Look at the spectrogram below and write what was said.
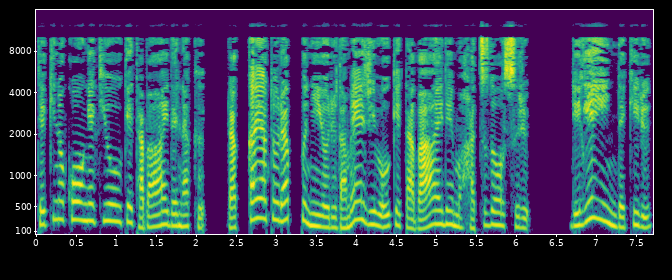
敵の攻撃を受けた場合でなく、落下やトラップによるダメージを受けた場合でも発動する。リゲインできる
